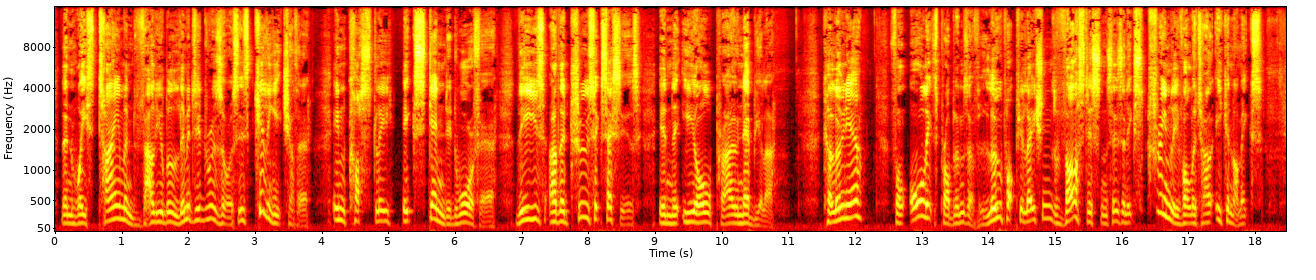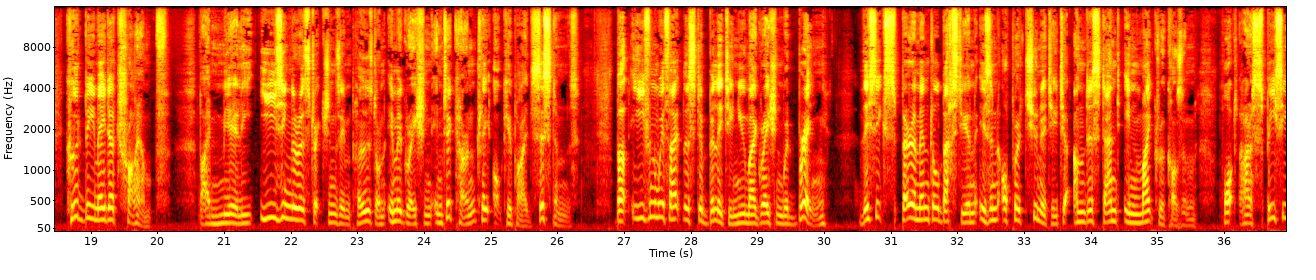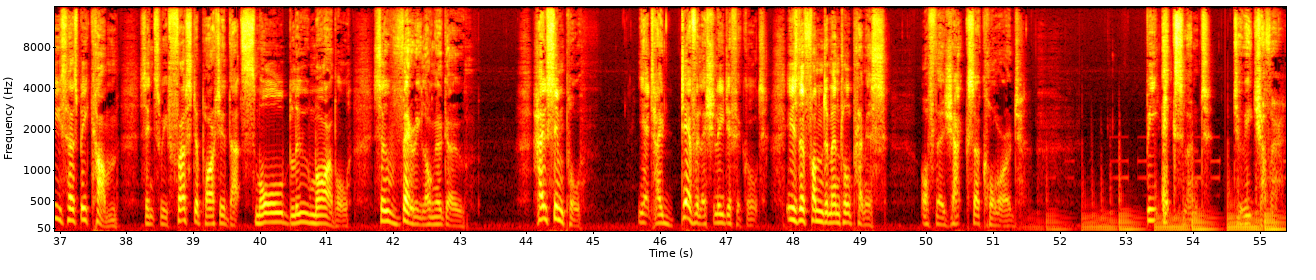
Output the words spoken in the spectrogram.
than waste time and valuable limited resources killing each other in costly, extended warfare. These are the true successes in the Eol Prou Nebula. Colonia, for all its problems of low populations, vast distances, and extremely volatile economics, could be made a triumph by merely easing the restrictions imposed on immigration into currently occupied systems. But even without the stability new migration would bring, this experimental bastion is an opportunity to understand in microcosm what our species has become since we first departed that small blue marble so very long ago. How simple, yet how devilishly difficult, is the fundamental premise of the Jacques Accord. Be excellent to each other.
